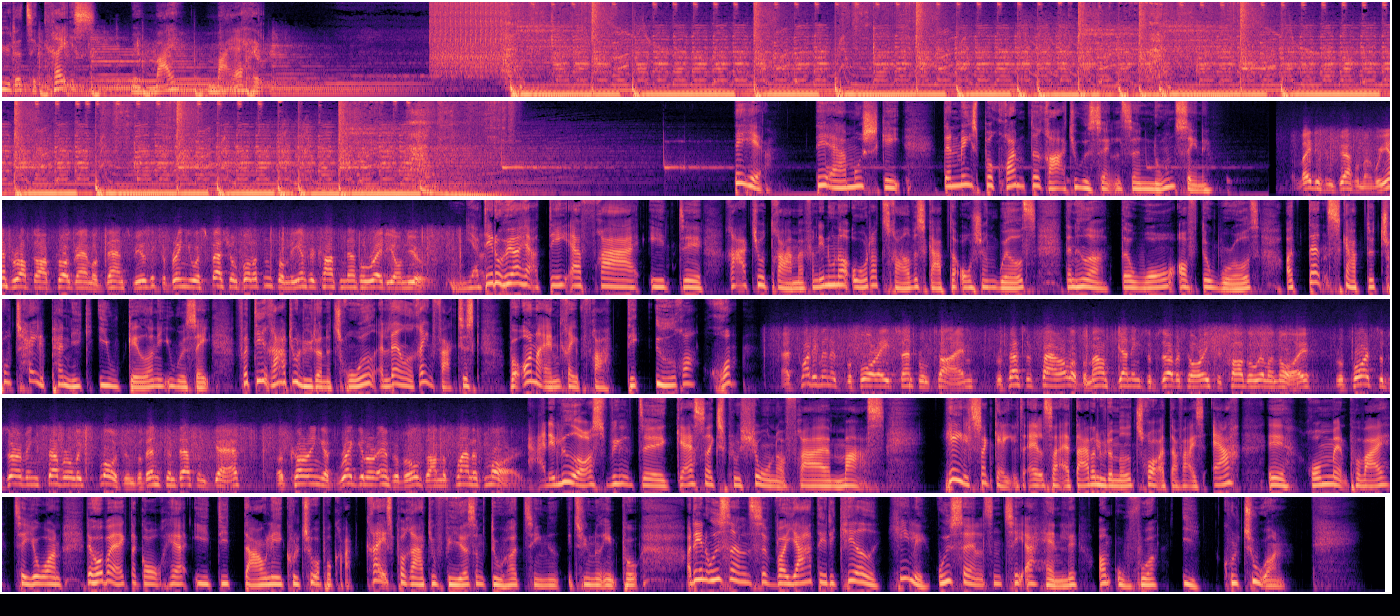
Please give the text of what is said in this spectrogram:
lytter til Græs med mig, Maja Hall. Det her, det er måske den mest berømte radioudsendelse nogensinde. Ladies and gentlemen, we interrupt our program of dance music to bring you a special bulletin from the Intercontinental Radio News. Ja, det du hører her, det er fra et øh, radiodrama fra 1938, skabt af Orson Welles. Den hedder The War of the Worlds, og den skabte total panik i gaderne i USA, fordi radiolytterne troede, at landet rent faktisk var under angreb fra det ydre rum. At 20 minutes before 8 Central Time, Professor Farrell of the Mount Jennings Observatory, Chicago, Illinois, reports observing several explosions of incandescent gas occurring at regular intervals on the planet Mars. Ja, det lyder også vildt øh, gaseksplosioner fra Mars. Helt så galt, altså, at dig, der lytter med, tror, at der faktisk er øh, rummænd på vej til jorden. Det håber jeg ikke, der går her i dit daglige kulturprogram. Græs på Radio 4, som du har tænet, tunet ind på. Og det er en udsendelse, hvor jeg har dedikeret hele udsendelsen til at handle om UFO'er i kulturen.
